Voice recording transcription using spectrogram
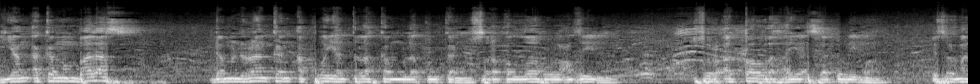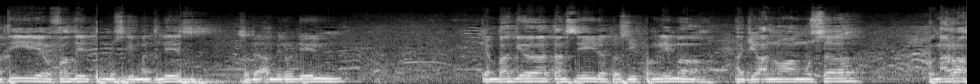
yang akan membalas dan menerangkan apa yang telah kamu lakukan. Surah Allahul Azim. Surah At-Taubah ayat 105 yang hormati Al-Fadhil Pengurusi Majlis Saudara Amiruddin yang bahagia Tan Sri Datuk Seri Panglima Haji Anwar Musa pengarah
